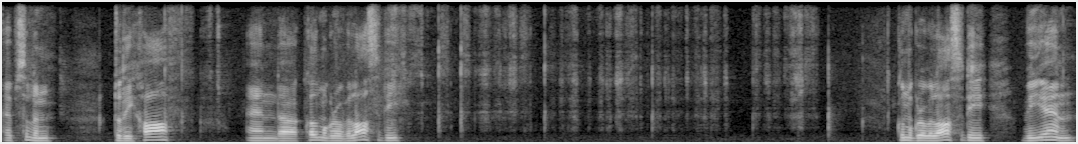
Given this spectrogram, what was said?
epsilon to the half and uh, Kolmogorov velocity Kolmogorov velocity Vn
